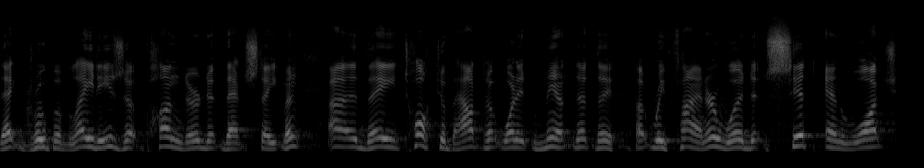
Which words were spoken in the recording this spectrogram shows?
That group of ladies pondered that statement. Uh, they talked about uh, what it meant that the uh, refiner would sit and watch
